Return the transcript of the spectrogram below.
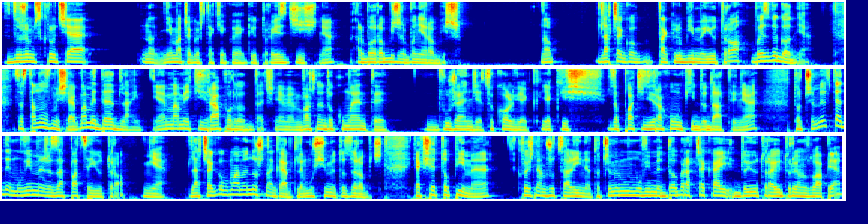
W dużym skrócie, no nie ma czegoś takiego jak jutro, jest dziś, nie? Albo robisz, albo nie robisz. No, dlaczego tak lubimy jutro? Bo jest wygodnie. Zastanówmy się, jak mamy deadline, nie? Mamy jakiś raport oddać, nie wiem, ważne dokumenty, w urzędzie, cokolwiek, jakieś zapłacić rachunki do daty, nie? To czy my wtedy mówimy, że zapłacę jutro? Nie. Dlaczego? Bo mamy nóż na gardle, musimy to zrobić. Jak się topimy ktoś nam rzuca linę, to czy my mu mówimy, dobra, czekaj, do jutra, jutro ją złapię?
